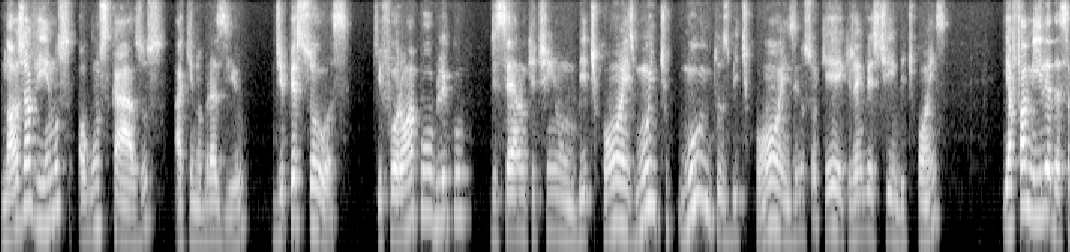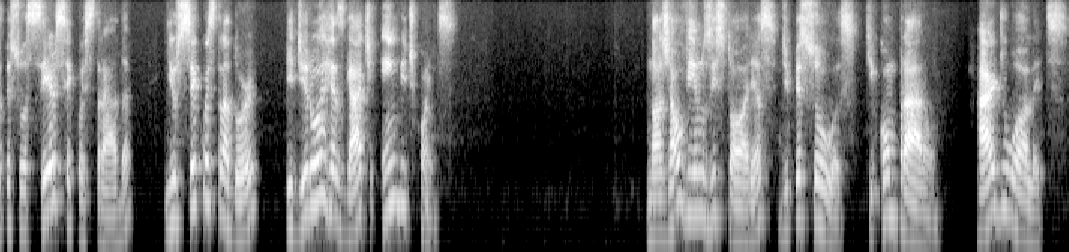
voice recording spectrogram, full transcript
Nós já vimos alguns casos aqui no Brasil de pessoas que foram a público, disseram que tinham bitcoins, muito, muitos bitcoins e não sei o quê, que já investiam em bitcoins, e a família dessa pessoa ser sequestrada e o sequestrador pedir o resgate em bitcoins. Nós já ouvimos histórias de pessoas que compraram hard wallets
